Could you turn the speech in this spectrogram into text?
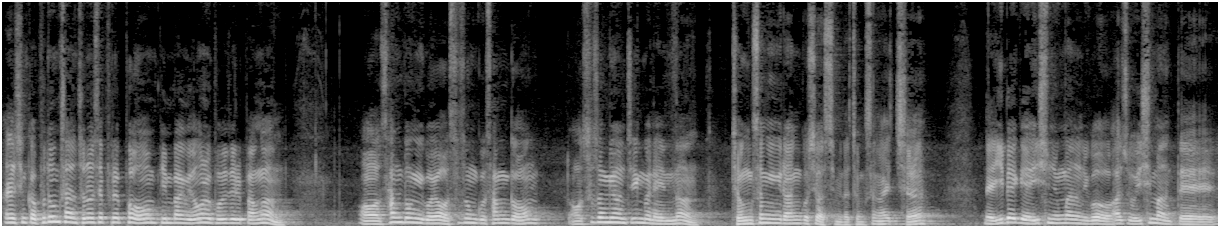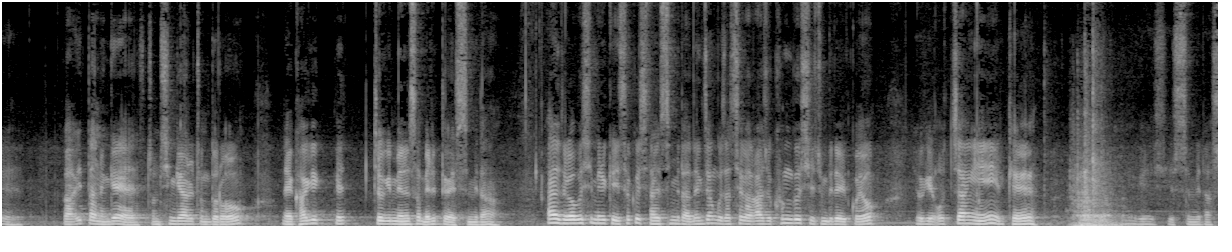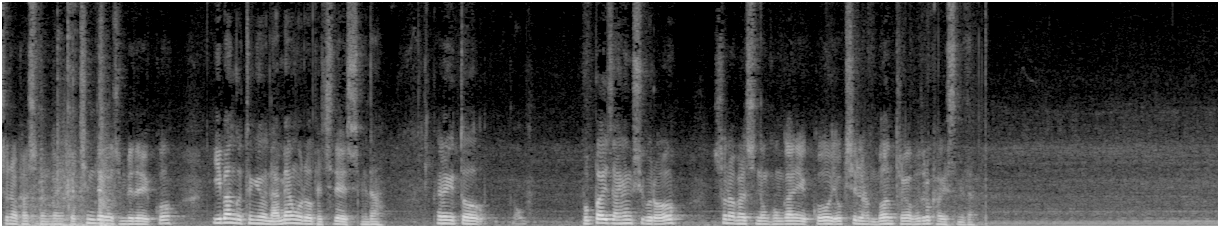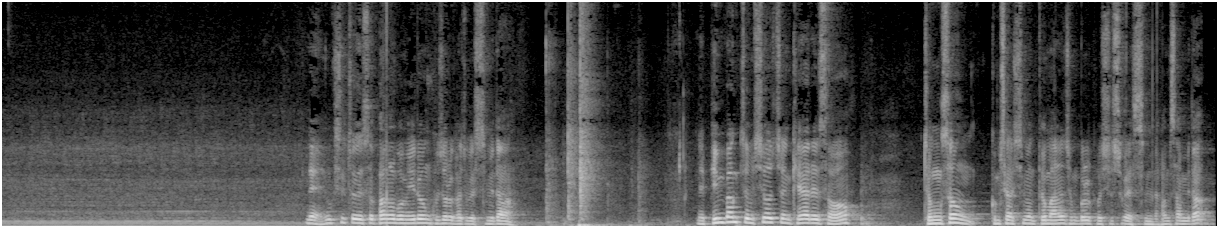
안녕하십니까. 부동산 전월세 플랫폼 빈방입니다. 오늘 보여드릴 방은, 어, 상동이고요. 수성구 상동, 어, 수성유원지 인근에 있는 정성이라는 곳이 왔습니다. 정성 하이츠. 네, 200에 26만원이고 아주 20만원대가 있다는 게 좀 신기할 정도로, 네, 가격적인 면에서 메리트가 있습니다. 안에 들어가 보시면 이렇게 있을 것이 다 있습니다. 냉장고 자체가 아주 큰 것이 준비되어 있고요. 여기 옷장이 이렇게 있습니다. 수납할 수 있는 거니까 침대가 준비되어 있고 이 방 같은 경우 남향으로 배치되어 있습니다. 여기 또 붙박이장 형식으로 수납할 수 있는 공간이 있고 욕실을 한번 들어가 보도록 하겠습니다. 네, 욕실 쪽에서 방을 보면 이런 구조를 가지고 있습니다. 네, 빈방.co.kr에서 정성 검색하시면 더 많은 정보를 보실 수가 있습니다. 감사합니다.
